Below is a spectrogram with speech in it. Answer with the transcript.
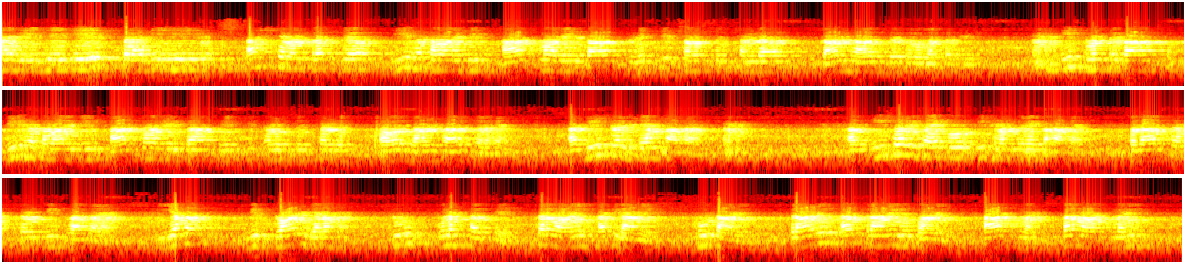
आत्मावेदता निश्चित अनुच्छन्दः गान्धारस्य वर्तते। इस मंत्र का दीर्घ समाधि आत्मा देवता निश्चित छंद और गांधार है अधीश्वर विषय कहा अब ईश्वर विषय को इस मंत्र में कहा है। पदार्थ संस्कृत भाषा यह विद्वान जन तु पुनः सर्वाणी अखिलानी भूतानी, प्राणी अप्राणी रूपाणी आत्मन, परमात्मनि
